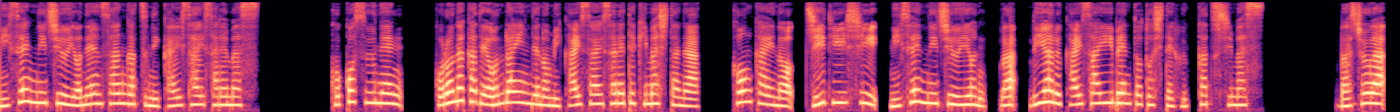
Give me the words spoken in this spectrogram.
2024年3月に開催されます。ここ数年、コロナ禍でオンラインでのみ開催されてきましたが、今回の GTC2024 はリアル開催イベントとして復活します。場所は、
